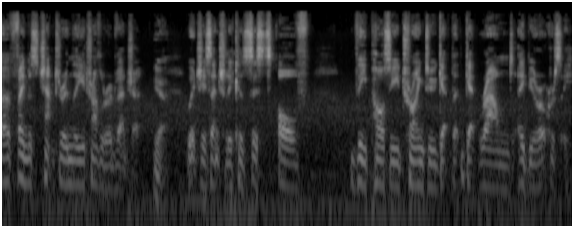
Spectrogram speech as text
a famous chapter in the Traveller Adventure, yeah, which essentially consists of the party trying to get get round a bureaucracy.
